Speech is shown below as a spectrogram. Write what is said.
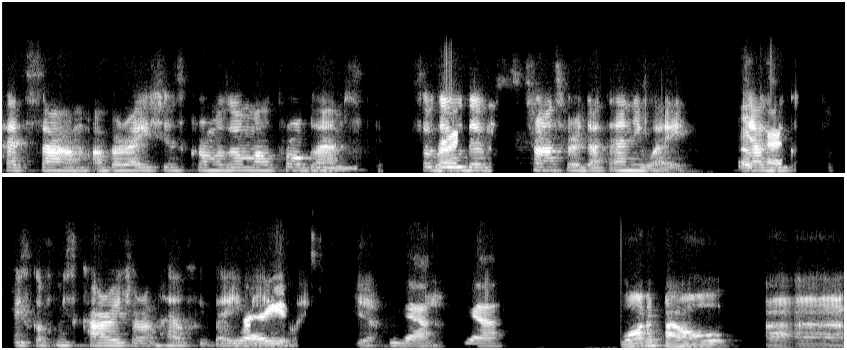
had some aberrations, chromosomal problems. So they would have transferred that anyway, just because of the risk of miscarriage or unhealthy baby. Right. anyway. Yeah. Yeah. Yeah. What about uh,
